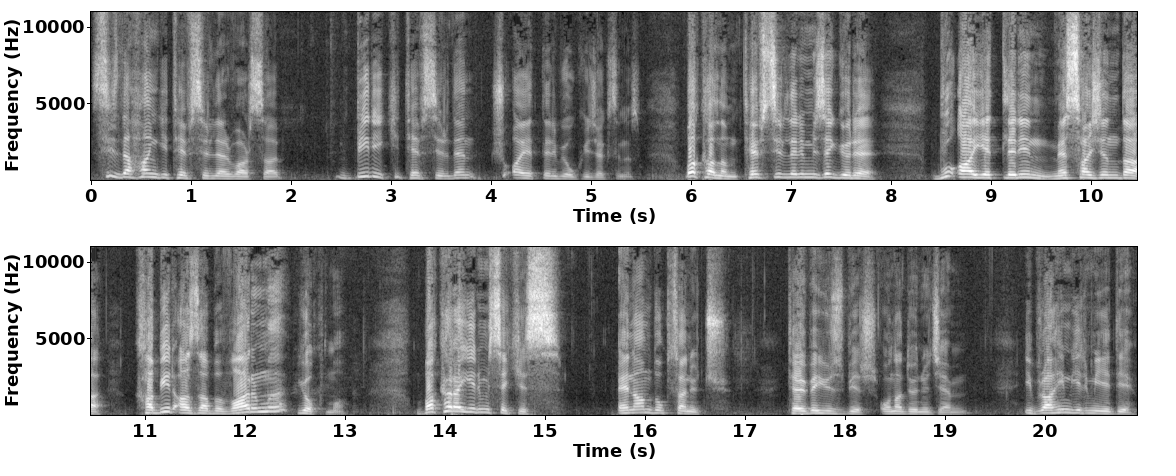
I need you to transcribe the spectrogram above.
sizde hangi tefsirler varsa bir iki tefsirden şu ayetleri bir okuyacaksınız. Bakalım tefsirlerimize göre bu ayetlerin mesajında kabir azabı var mı yok mu? Bakara 28, Enam 93, Tevbe 101 ona döneceğim. İbrahim 27,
